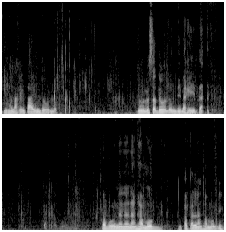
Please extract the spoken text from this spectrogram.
Hindi mo nakita yung dulo. Dulo sa dulo, hindi nakita. Tabunan na ng hamog. Kapal ng hamog eh.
